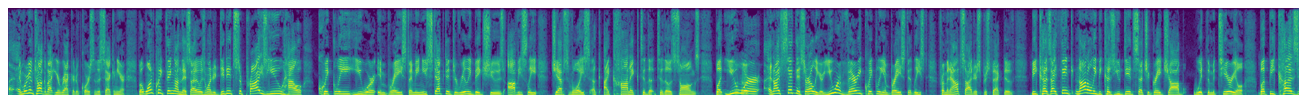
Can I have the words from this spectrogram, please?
and we're going to talk about your record, of course, in the second year. But one quick thing on this, I always wondered, did it surprise you how quickly you were embraced? I mean, you stepped into really big shoes. Obviously, Geoff's voice uh, iconic to the to those songs, but you mm-hmm. were, and I've said this earlier, you were very quickly embraced, at least from an outsider's perspective, because I think not only because you did such a great job with the material, but because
